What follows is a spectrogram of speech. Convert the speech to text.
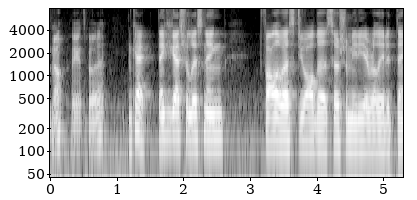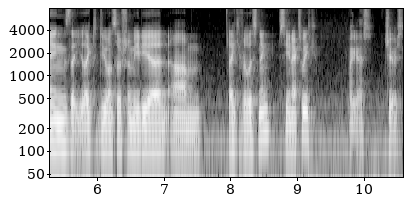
No, I think that's about it. Okay, thank you guys for listening. Follow us, do all the social media related things that you like to do on social media. Um, thank you for listening. See you next week. Bye guys. Cheers.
